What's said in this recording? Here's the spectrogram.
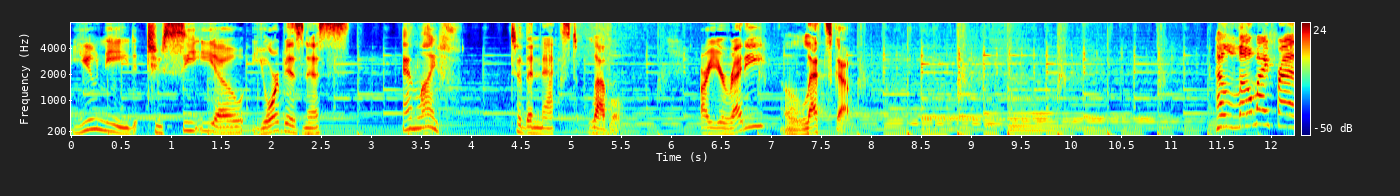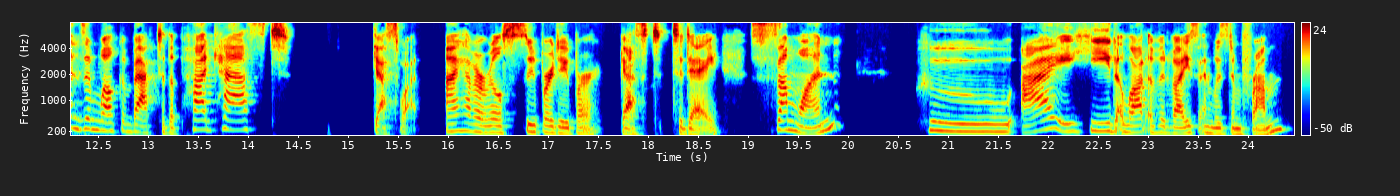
you need to CEO your business and life to the next level. Are you ready? Let's go. Hello, my friends, and welcome back to the podcast. Guess what? I have a real super duper guest today. Someone who I heed a lot of advice and wisdom from,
